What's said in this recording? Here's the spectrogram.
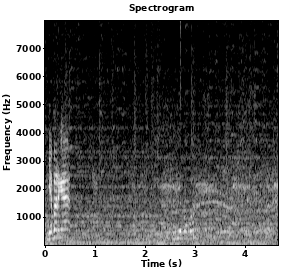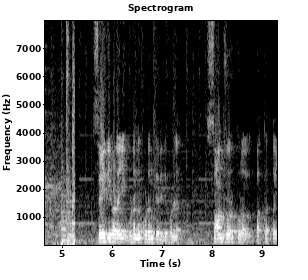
இங்க பாருங்க. செய்திகளை உடனுக்குடன் தெரிந்து கொள்ள சான்றோர் குரல் பக்கத்தை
